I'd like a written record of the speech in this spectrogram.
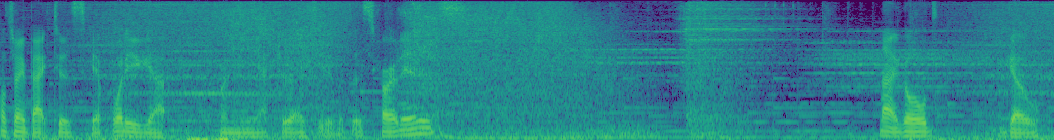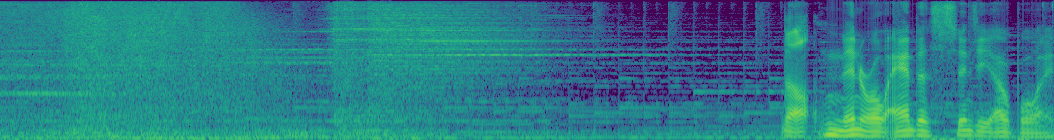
I'll turn it back to the skip. What do you got for me after I see what this card is? Not gold. Go. The mineral and a Shinji. Oh boy,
